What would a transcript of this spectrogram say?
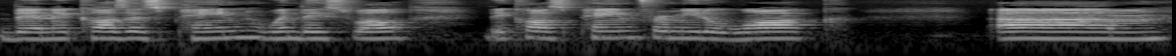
then it causes pain when they swell. They cause pain for me to walk. Um,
